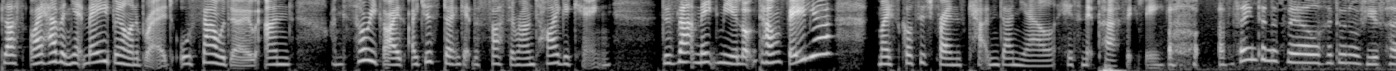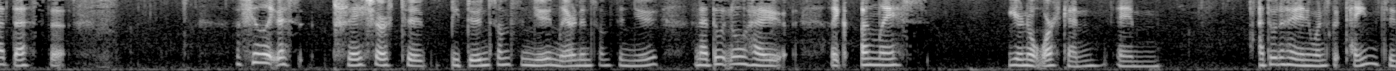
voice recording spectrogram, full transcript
Plus, I haven't yet made banana bread or sourdough, and I'm sorry, guys, I just don't get the fuss around Tiger King. Does that make me a lockdown failure? My Scottish friends Kat and Danielle hitting it perfectly. Uh, I'm finding as well, I don't know if you've had this, but I feel like this pressure to be doing something new and learning something new, and I don't know how, like, unless you're not working, um, I don't know how anyone's got time to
